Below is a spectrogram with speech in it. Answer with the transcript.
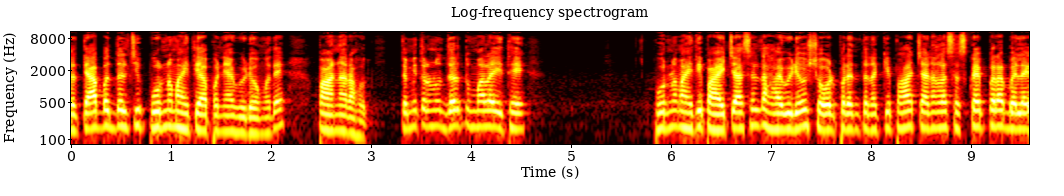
तर त्याबद्दलची पूर्ण माहिती आपण या व्हिडिओमध्ये पाहणार आहोत. तर मित्रांनो जर तुम्हाला इथे पूर्ण माहिती पाहायची असेल तर हा व्हिडिओ शेवटपर्यंत नक्की पहा. चॅनलला सबस्क्राईब करा बेल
